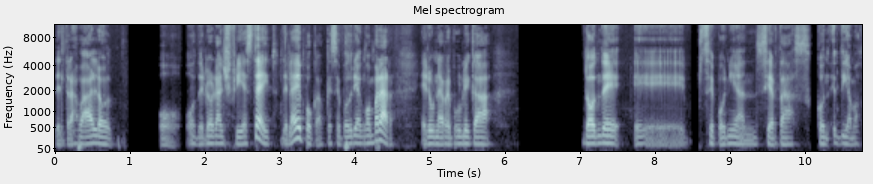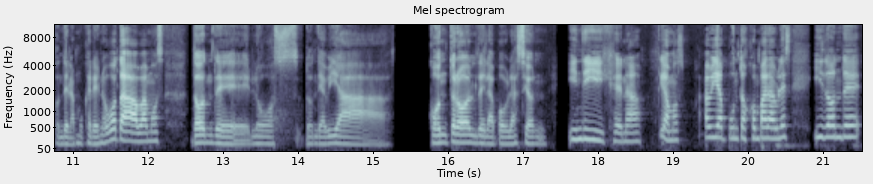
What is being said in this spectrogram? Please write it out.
del Transvaal o, del Orange Free State de la época, que se podrían comparar. Era una república donde eh, se ponían ciertas, digamos, donde las mujeres no votábamos, donde, los, donde había control de la población indígena, digamos, había puntos comparables y donde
